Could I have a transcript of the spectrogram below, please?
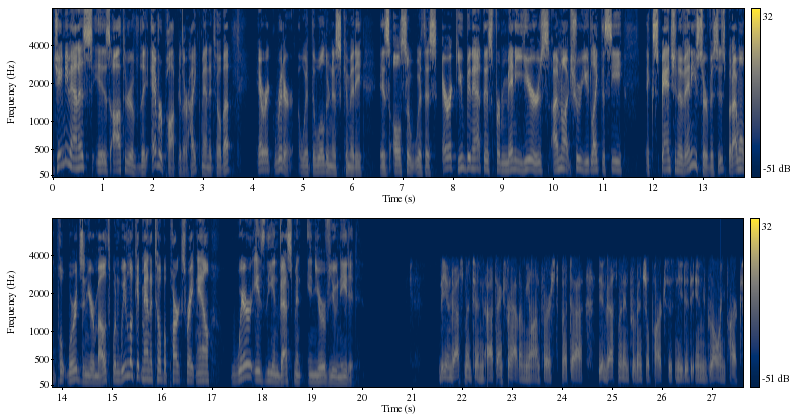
Jamie Manus is author of the ever popular Hike Manitoba. Eric Reder with the Wilderness Committee is also with us. Eric, you've been at this for many years. I'm not sure you'd like to see expansion of any services, but I won't put words in your mouth. When we look at Manitoba parks right now, where is the investment, in your view, needed? The investment in, uh, thanks for having me on first, but uh, the investment in provincial parks is needed in growing parks.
